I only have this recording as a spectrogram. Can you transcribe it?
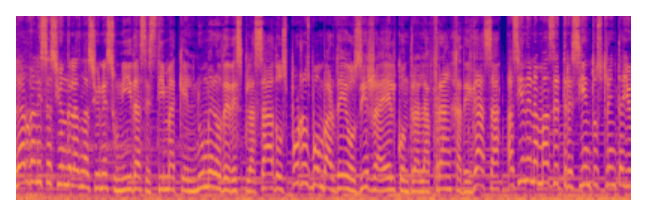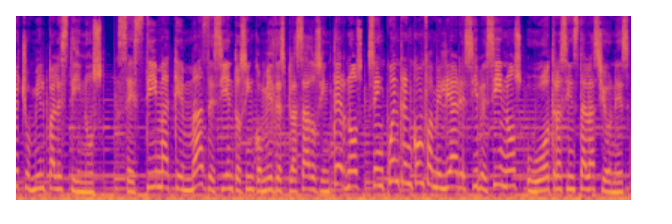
La Organización de las Naciones Unidas estima que el número de desplazados por los bombardeos de Israel contra la franja de Gaza ascienden a más de 338 mil palestinos. Se estima que más de 105 mil desplazados internos se encuentren con familiares y vecinos u otras instalaciones,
